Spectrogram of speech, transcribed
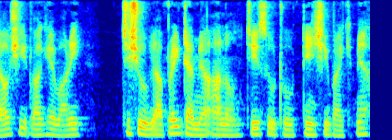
ရောက်ရှိသွားခဲ့ပါလိကြည့်ရှုပြပရိသတ်များအားလုံးကျေးဇူးတူတင်ရှိပါခင်ဗျာ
